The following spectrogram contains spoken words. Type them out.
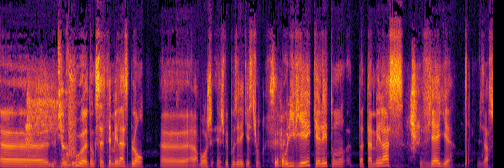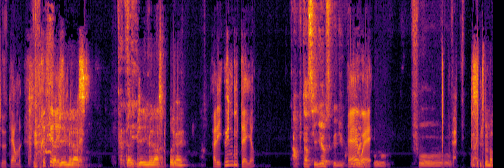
Euh, du coup, euh, donc ça c'était mélasse blanc. Euh, alors bon, je, je vais poser les questions. Olivier, quelle est ton ta, ta mélasse vieille, bizarre ce terme, préférée Ta vieille mélasse. Ta vieille mélasse préférée. Allez, une bouteille. hein. Ah putain, c'est dur parce que du coup, Eh ouais. faut. faut... Jeu, ma-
